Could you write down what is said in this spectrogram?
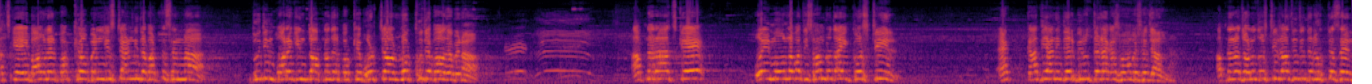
আজকে এই বাউলের পক্ষে ওপেনলি স্ট্যান্ড নিতে পারতেছেন না। দুই দিন পরে কিন্তু আপনাদের পক্ষে ভোট চাওয়ার লোক খুঁজে পাওয়া যাবে না। আপনারা আজকে ওই মৌলবাদী সাম্প্রদায়িক গোষ্ঠীর এক কাদিয়ানিদের বিরুদ্ধে ডাকা সমাবেশে যান। আপনারা জনগোষ্ঠীর রাজনীতিতে ঢুকতেছেন।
